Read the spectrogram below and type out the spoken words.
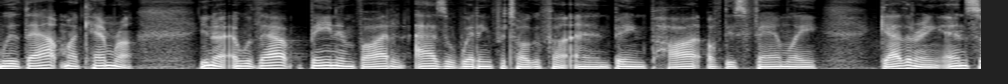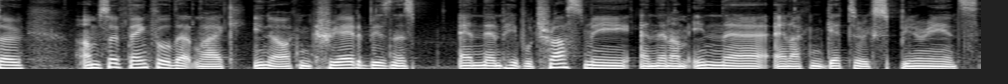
without my camera, you know, and without being invited as a wedding photographer and being part of this family gathering. And so I'm so thankful that, like, you know, I can create a business and then people trust me and then I'm in there and I can get to experience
